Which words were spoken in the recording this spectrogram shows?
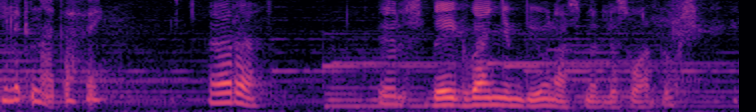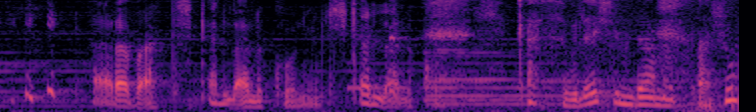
ይልቅ ናቀፈኝ። ኧረ ይኸውልሽ በይግባኝም ቢሆን አስመልሰዋለሁ።? ኧረ እባክሽ ቀላል እኮ ነው። ይኸውልሽ ቀላል እኮ ቀስ ብለሽ እንዳመጣሽው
